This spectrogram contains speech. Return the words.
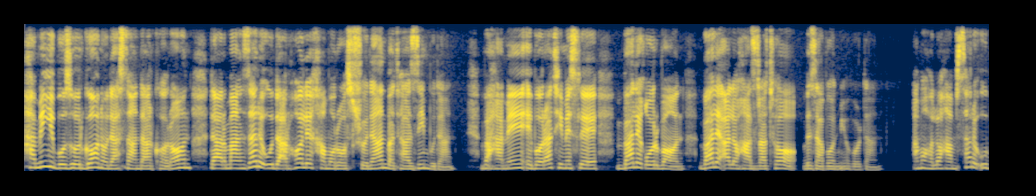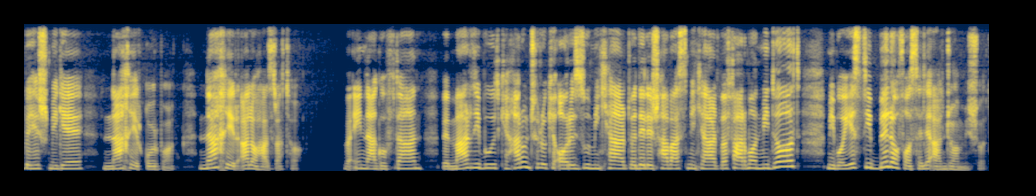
همه بزرگان و دستندرکاران در منظر او در حال خماراست شدن و تعظیم بودند و همه عبارتی مثل بله قربان، بله علا حضرتا به زبان می آوردن. اما حالا همسر او بهش میگه نخیر قربان، نخیر علا حضرتا. و این نگفتن به مردی بود که هر آنچه رو که آرزو می کرد و دلش هوس می کرد و فرمان می‌داد میبایستی بلا فاصله انجام می شد.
